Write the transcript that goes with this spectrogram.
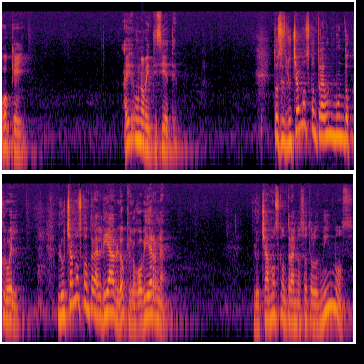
Ok. Hay 1.27. Entonces, luchamos contra un mundo cruel. Luchamos contra el diablo que lo gobierna. Luchamos contra nosotros mismos.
